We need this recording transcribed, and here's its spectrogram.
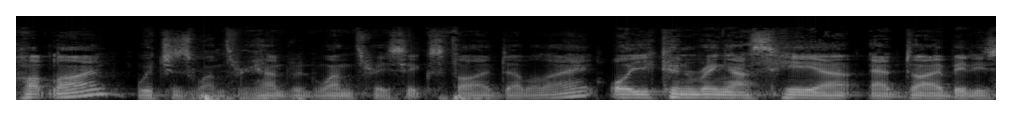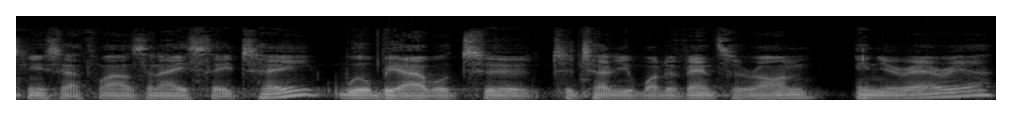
hotline, which is 1300 136 588, or you can ring us here at Diabetes New South Wales and ACT. We'll be able to, to tell you what events are on in your area.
